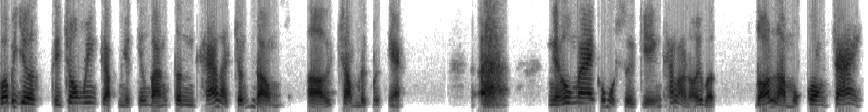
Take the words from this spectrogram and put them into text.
Và bây giờ thì cho Nguyên cập nhật những bản tin khá là chấn động ở trong đất nước Nga. À, ngày hôm nay có một sự kiện khá là nổi bật. Đó là một con trai,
